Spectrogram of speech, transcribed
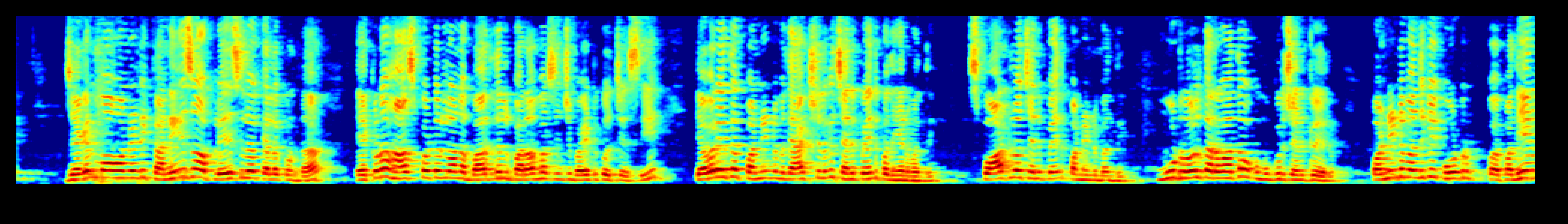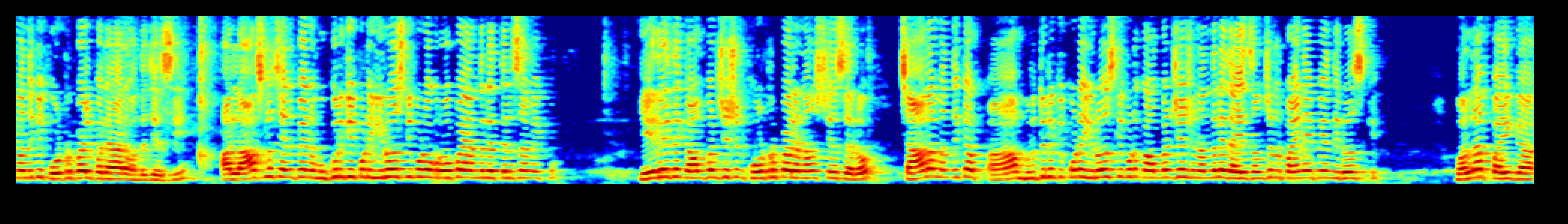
జగన్మోహన్ రెడ్డి కనీసం ఆ ప్లేస్లోకి వెళ్ళకుండా ఎక్కడో హాస్పిటల్లో ఉన్న బాధితులను పరామర్శించి బయటకు వచ్చేసి ఎవరైతే పన్నెండు మంది యాక్చువల్గా చనిపోయింది పదిహేను మంది. స్పాట్లో చనిపోయింది పన్నెండు మంది. మూడు రోజుల తర్వాత ఒక ముగ్గురు చనిపోయారు. పన్నెండు మందికి కోటి పదిహేను మందికి కోటి రూపాయల పరిహారం అందజేసి ఆ లాస్ట్లో చనిపోయిన ముగ్గురికి కూడా ఈ రోజుకి కూడా ఒక రూపాయి అందలేదు తెలుసా మీకు? ఏదైతే కాంపన్సేషన్ కోటి రూపాయలు అనౌన్స్ చేశారో చాలా మందికి ఆ- ఆ మృతులకి కూడా ఈ రోజుకి కూడా కాంపన్సేషన్ అందలేదు. ఐదు సంవత్సరాల పైన అయిపోయింది ఈ రోజుకి. మళ్ళా పైగా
